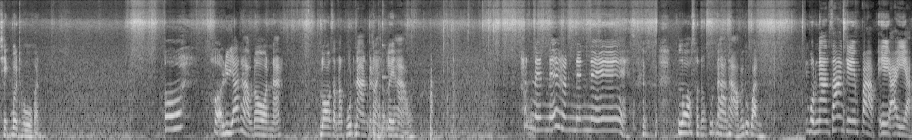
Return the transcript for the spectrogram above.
เช็คเบอร์โทรก่อน โอ้ขออนุญาตหาวนอนนะ รอสำนักพุทธนานไปหน่อยเลยหาวฮันแน่แน่ฮันแน่แน่รอสำนักพุทธนานหาวไม่ทุกวัน ผลงานสร้างเกมปราบ AI อะ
